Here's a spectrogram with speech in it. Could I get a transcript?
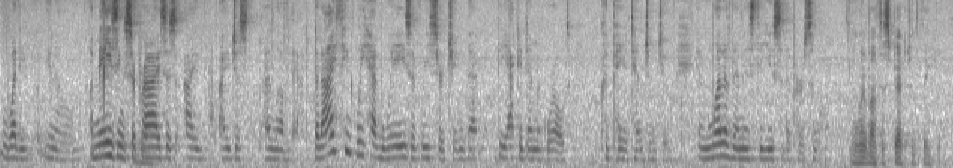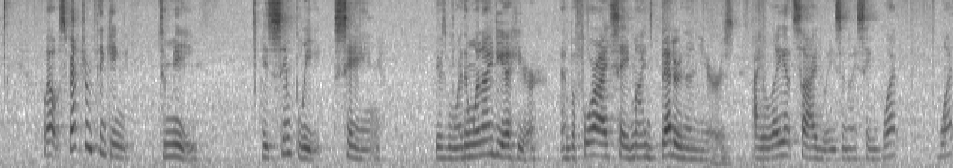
what he, you know, amazing surprises. I, I just I love that. But I think we have ways of researching that the academic world could pay attention to. And one of them is the use of the personal. And what about the spectrum thinking? Well, spectrum thinking, to me, is simply saying there's more than one idea here, and before I say mine's better than yours, I lay it sideways and I say, what, what,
